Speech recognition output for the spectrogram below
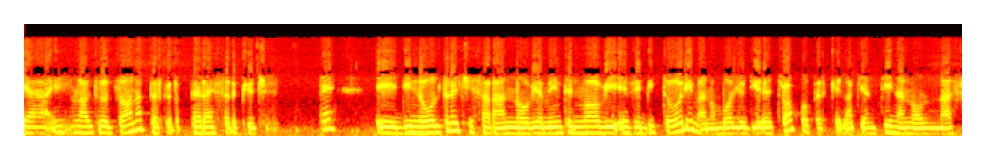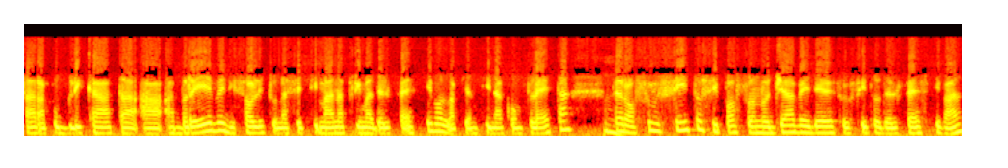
eh, in un'altra zona per, per essere più centrale ed inoltre ci saranno ovviamente nuovi esibitori ma non voglio dire troppo perché la piantina non sarà pubblicata a, a breve, di solito una settimana prima del festival, la piantina completa, però sul sito si possono già vedere sul sito del festival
